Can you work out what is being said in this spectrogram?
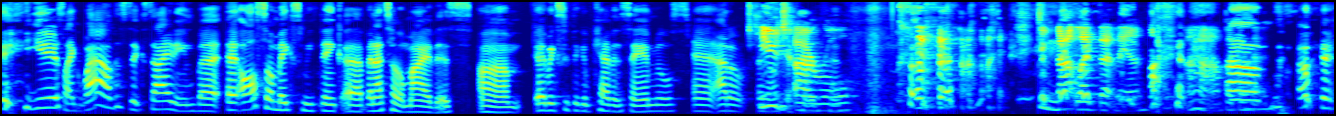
years. Like, wow, this is exciting. But it also makes me think of, and I told Maya this, um, it makes me think of Kevin Samuels. And I don't. Huge I don't eye roll. Do not like that man. Uh-huh, um, okay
